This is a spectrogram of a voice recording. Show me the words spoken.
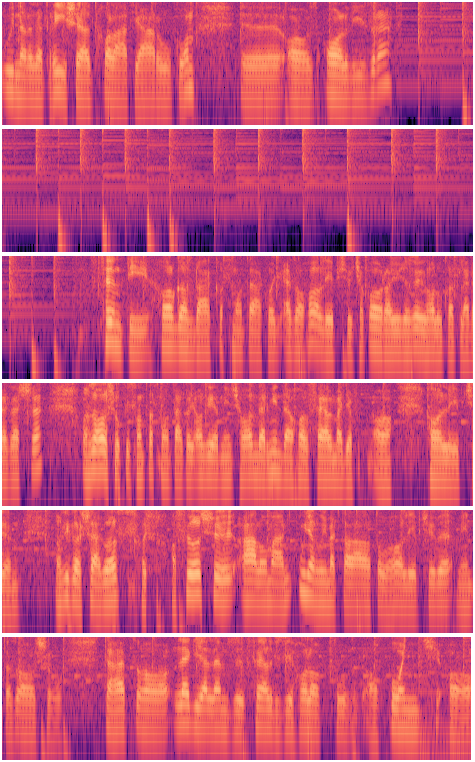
úgynevezett réselt halátjárókon az alvízre. Fönti halgazdák azt mondták, hogy ez a hallépső csak arra, hogy az ő halukat levezesse. Az alsók viszont azt mondták, hogy azért nincs hal, mert minden hal felmegy a, a hallépcsőn. Az igazság az, hogy a felső állomány ugyanúgy megtalálható a hallépcsőbe, mint az alsó. Tehát a legjellemzőbb felvízi halaktól a ponty, a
